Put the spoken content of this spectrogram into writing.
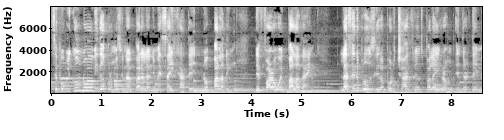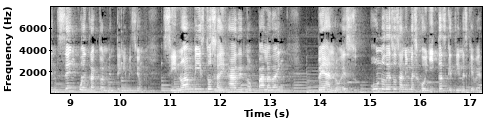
se publicó un nuevo video promocional para el anime Saihate no Paladin de Faraway Paladin la serie producida por Children's Playground Entertainment se encuentra actualmente en emisión. Si no han visto Saihade no Paladin, véanlo. Es uno de esos animes joyitas que tienes que ver.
